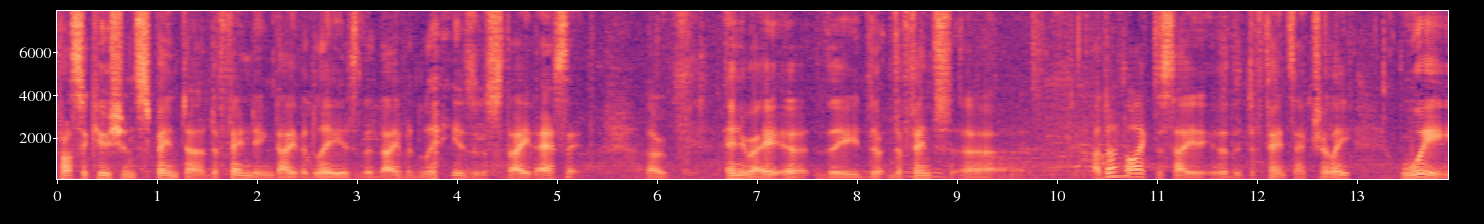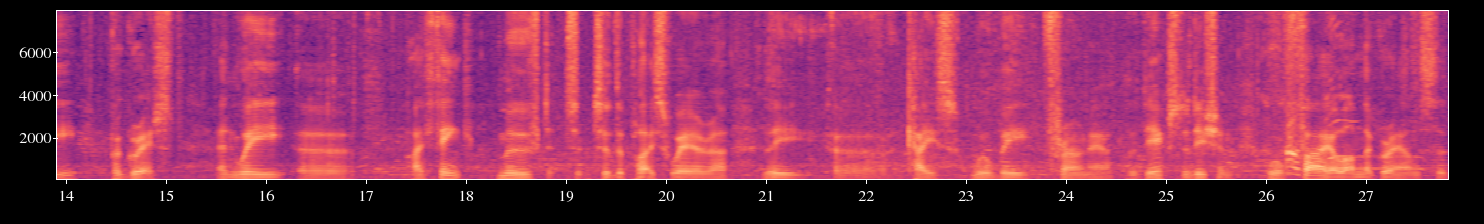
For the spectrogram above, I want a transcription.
prosecution spent uh, defending David Leigh is that David Leigh is a state asset. So anyway, uh, the, defence, uh, I don't like to say that the defence actually, we progressed and we, uh, I think, moved to, to the place where uh, the uh, case will be thrown out, that the extradition will fail on the grounds that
